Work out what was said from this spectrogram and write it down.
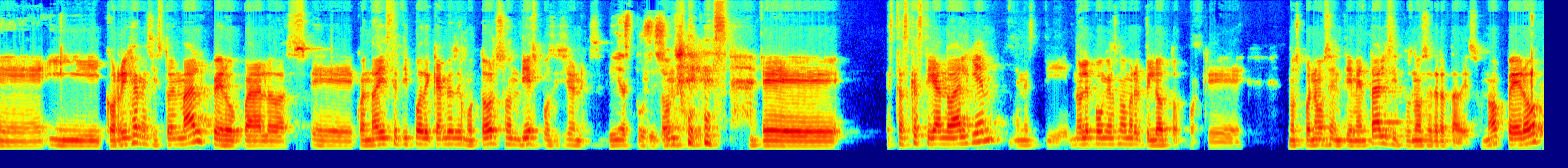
Eh, y corríjame si estoy mal, pero para los, eh, cuando hay este tipo de cambios de motor son 10 posiciones. 10 posiciones. Entonces, estás castigando a alguien, en este, no le pongas nombre al piloto, porque nos ponemos sentimentales y pues no se trata de eso, ¿no? Pero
